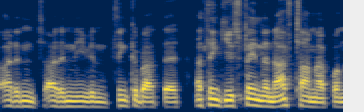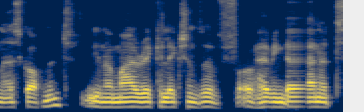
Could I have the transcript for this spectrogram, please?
I didn't. I didn't even think about that. I think you spend enough time up on the escarpment. You know, my recollections of of having done it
